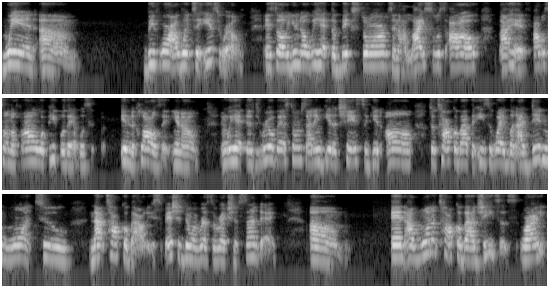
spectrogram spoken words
when um before I went to Israel. And so, you know, we had the big storms and our lights was off. I had I was on the phone with people that was in the closet, you know, and we had this real bad storm, so I didn't get a chance to get on to talk about the easy way. But I didn't want to not talk about it, especially during Resurrection Sunday. Um, and I want to talk about Jesus, right?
